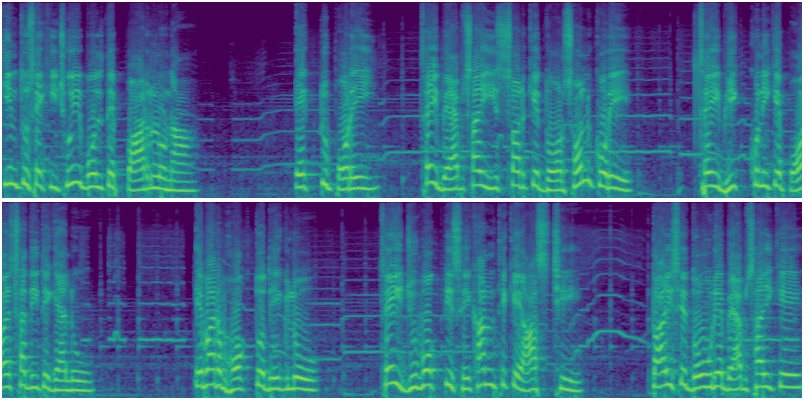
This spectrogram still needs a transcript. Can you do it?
কিন্তু সে কিছুই বলতে পারল না। একটু পরেই সেই ব্যবসায়ী ঈশ্বরকে দর্শন করে সেই ভিক্ষুণীকে পয়সা দিতে গেল। এবার ভক্ত দেখল, সেই যুবকটি সেখান থেকে আসছে। তাই সে দৌড়ে ব্যবসায়ীকে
